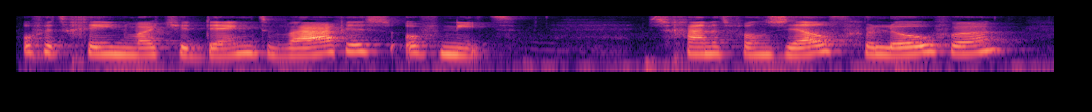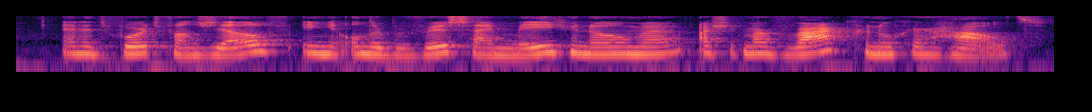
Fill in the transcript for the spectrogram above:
of hetgeen wat je denkt waar is of niet. Ze gaan het vanzelf geloven en het wordt vanzelf in je onderbewustzijn meegenomen als je het maar vaak genoeg herhaalt.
